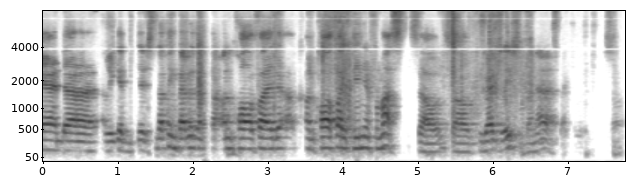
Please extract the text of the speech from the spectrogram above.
and uh, again, there's nothing better than unqualified, unqualified opinion from us. So, so congratulations on that aspect. So.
